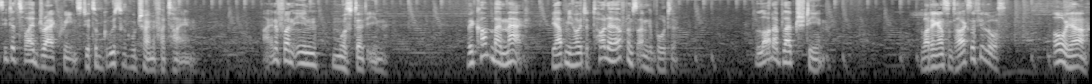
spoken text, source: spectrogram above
sieht er zwei Drag Queens, die zur Begrüßung Gutscheine verteilen. Eine von ihnen mustert ihn. Willkommen bei Mac. Wir haben hier heute tolle Eröffnungsangebote. Lauder bleibt stehen. War den ganzen Tag so viel los? Oh ja,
